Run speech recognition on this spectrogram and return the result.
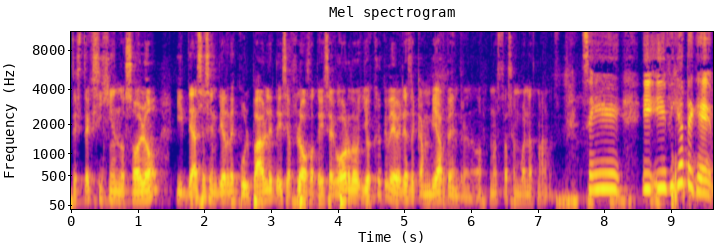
te está exigiendo solo y te hace sentir de culpable, te dice flojo, te dice gordo, yo creo que deberías de cambiarte de entrenador, no estás en buenas manos. Sí, y, fíjate que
